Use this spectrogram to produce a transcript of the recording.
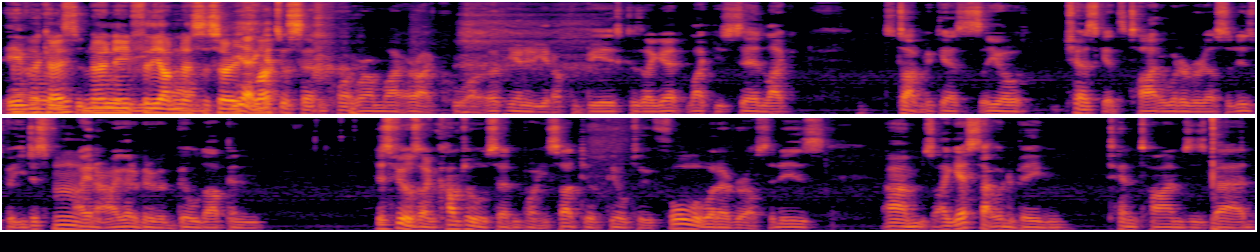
even with Okay, this no need for the um, unnecessary yeah, I get to a certain point where I'm like, all right, cool. I think I need to get off the beers because I get, like you said, like starting to get your chest gets tight or whatever else it is. But you just, Hmm. I know, I got a bit of a build up and it just feels uncomfortable at a certain point. You start to feel too full or whatever else it is. Um, so I guess that would have been ten times as bad.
